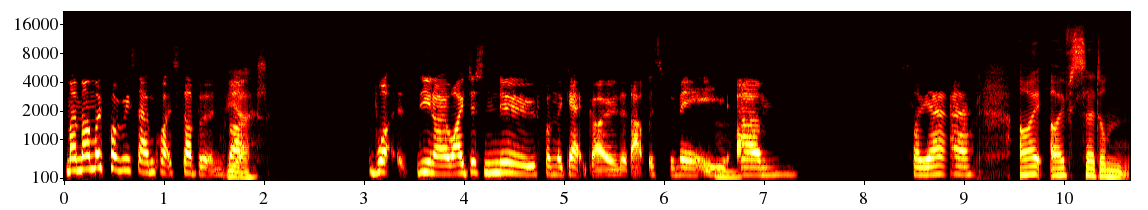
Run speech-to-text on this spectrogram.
my mum would probably say I'm quite stubborn, but yes what you know i just knew from the get-go that that was for me mm. um so yeah i i've said on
